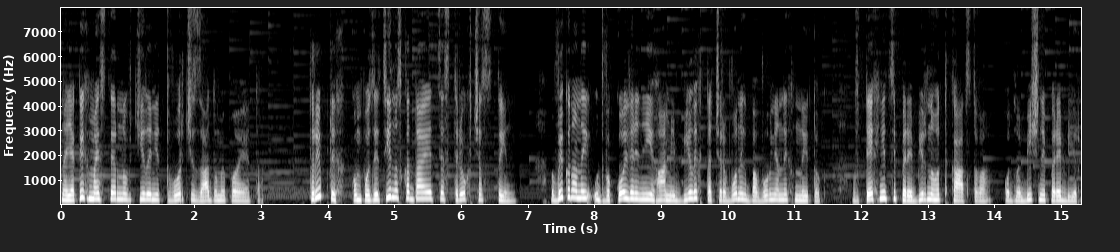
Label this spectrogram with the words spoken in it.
на яких майстерно втілені творчі задуми поета. Триптих композиційно складається з трьох частин, виконаний у двокольорній гамі білих та червоних бавовняних ниток в техніці перебірного ткацтва однобічний перебір.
